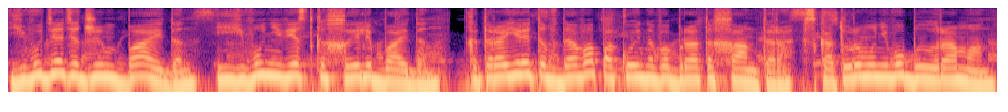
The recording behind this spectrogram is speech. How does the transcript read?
его дядя Джим Байден и его невестка Хелли Байден, которая это вдова покойного брата Хантера, с которым у него был роман.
